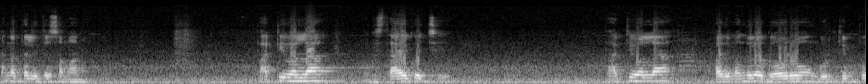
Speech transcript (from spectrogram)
కన్నతల్లితో సమానం. పార్టీ వల్ల ఒక స్థాయికి వచ్చి పార్టీ వల్ల పది మందిలో గౌరవం గుర్తింపు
